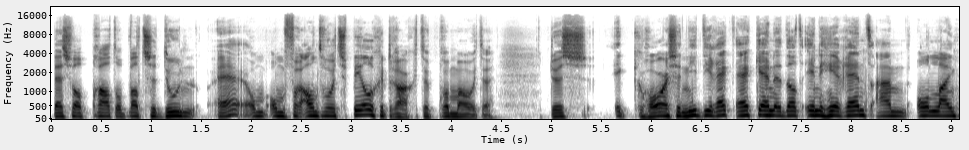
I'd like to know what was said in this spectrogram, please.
best wel prat op wat ze doen hè, om, om verantwoord speelgedrag te promoten. Dus ik hoor ze niet direct erkennen dat inherent aan online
